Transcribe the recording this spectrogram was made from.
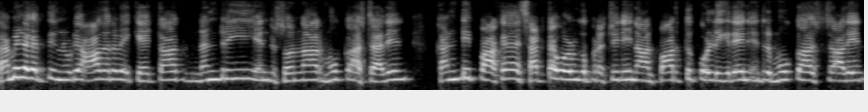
தமிழகத்தினுடைய ஆதரவை கேட்டார். நன்றி என்று சொன்னார் மு க ஸ்டாலின். கண்டிப்பாக சட்ட ஒழுங்கு பிரச்சனையை நான் பார்த்து கொள்ளுகிறேன் என்று மு க ஸ்டாலின்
